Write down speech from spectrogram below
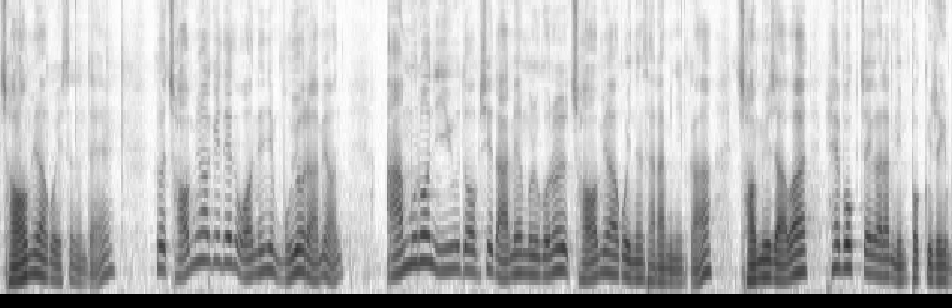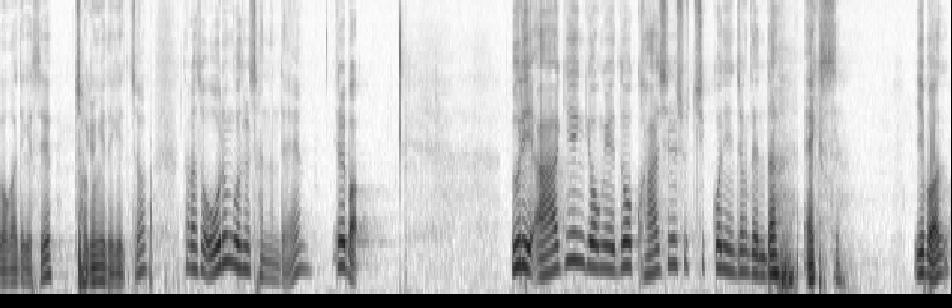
점유하고 있었는데 그 점유하게 된 원인이 무효라면 아무런 이유도 없이 남의 물건을 점유하고 있는 사람이니까 점유자와 관한 민법 규정이 뭐가 되겠어요? 적용이 되겠죠. 따라서 옳은 것을 찾는데 1번 을이 악인 경우에도 과실수취권이 인정된다. X 2번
